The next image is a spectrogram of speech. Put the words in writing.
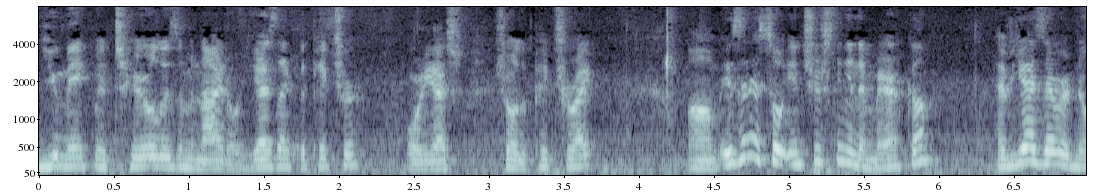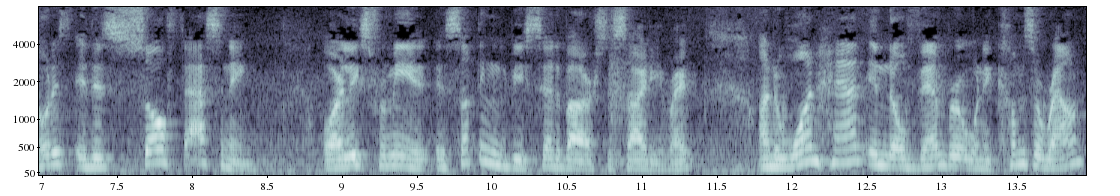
You make materialism an idol. You guys like the picture? Or you guys show the picture, right? Um, isn't it so interesting in America? Have you guys ever noticed? It is so fascinating, or at least for me, it's something to be said about our society, right? On the one hand, in November, when it comes around,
